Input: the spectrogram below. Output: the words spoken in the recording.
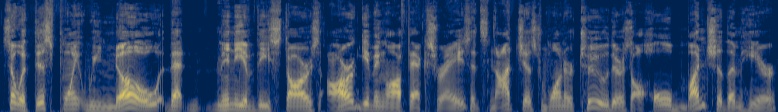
So at this point we know that many of these stars are giving off X rays. It's not just one or two. There's a whole bunch of them here.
